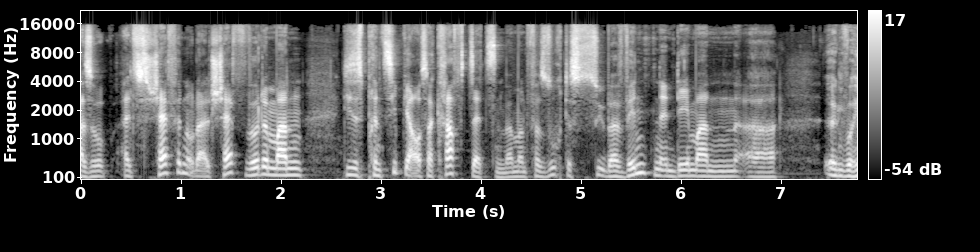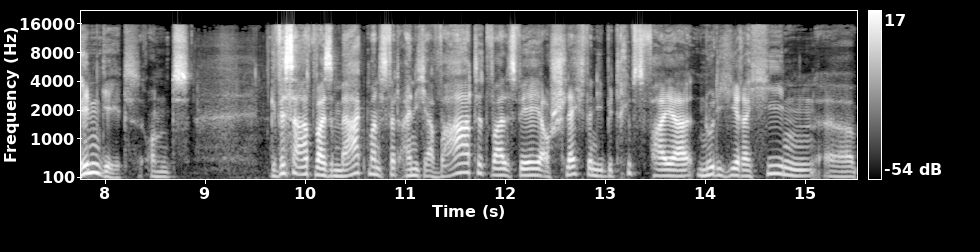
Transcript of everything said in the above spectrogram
Also als Chefin oder als Chef würde man dieses Prinzip ja außer Kraft setzen, wenn man versucht, es zu überwinden, indem man äh, irgendwo hingeht. Und gewisser Art und Weise merkt man, es wird eigentlich erwartet, weil es wäre ja auch schlecht, wenn die Betriebsfeier nur die Hierarchien äh,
